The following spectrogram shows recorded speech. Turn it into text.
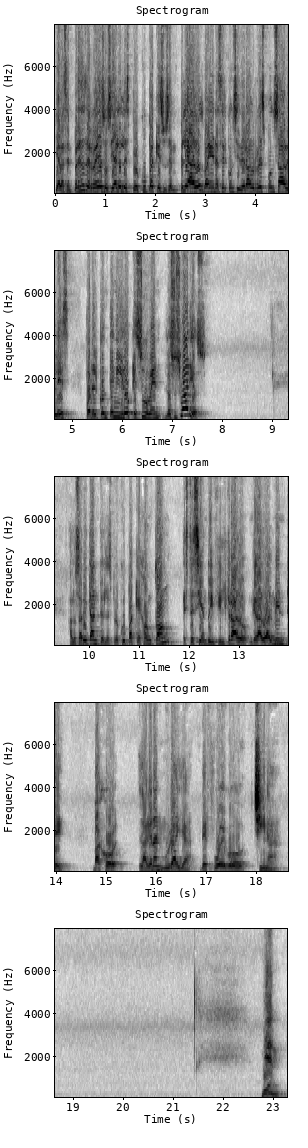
Y a las empresas de redes sociales les preocupa que sus empleados vayan a ser considerados responsables por el contenido que suben los usuarios. A los habitantes les preocupa que Hong Kong esté siendo infiltrado gradualmente bajo la gran muralla de fuego china. Bien,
